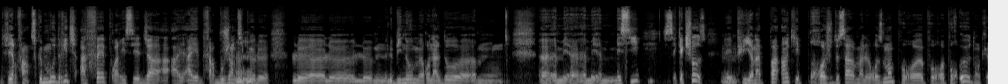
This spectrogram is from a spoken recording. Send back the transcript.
dire, enfin, ce que Modric a fait pour réussir déjà à, à, faire bouger un petit mhm. peu le, le, le, le, binôme Ronaldo euh, euh, euh, Messi, c'est quelque chose. Et mhm. puis il y en a pas un qui est proche de ça malheureusement pour pour pour eux. Donc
